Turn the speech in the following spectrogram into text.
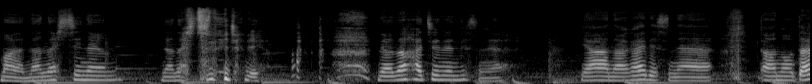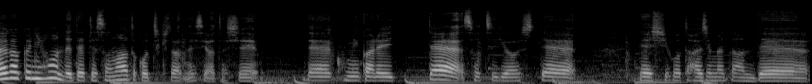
まあ77年。77年じゃねえや。78年ですね。いや長いですね。あの大学日本で出てその後こっち来たんですよ私。でコミカレ行って卒業してで仕事始めたんで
